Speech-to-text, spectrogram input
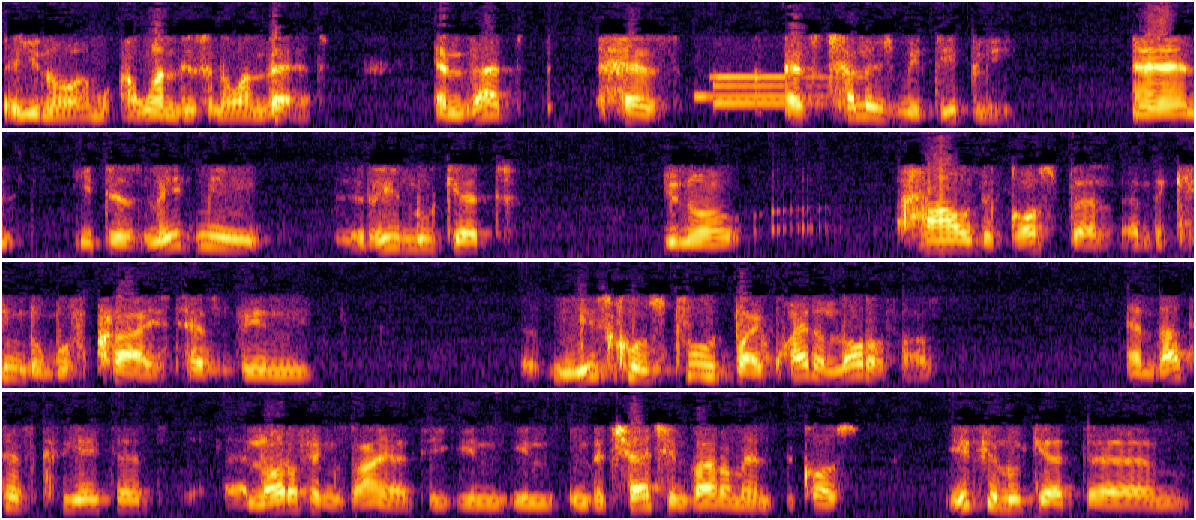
you know, I want this and I want that. And that has has challenged me deeply. And it has made me relook at, you know, how the gospel and the kingdom of Christ has been misconstrued by quite a lot of us, and that has created a lot of anxiety in, in, in the church environment because if you look at um,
